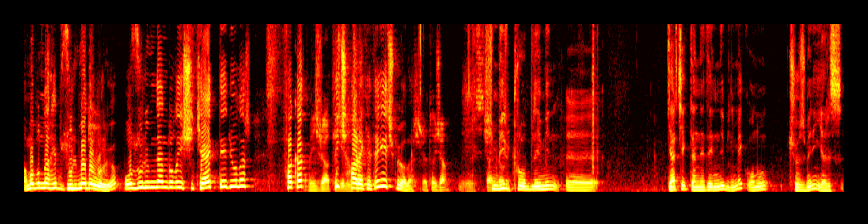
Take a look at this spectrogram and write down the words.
Ama bunlar hep zulme doğuruyor. O zulümden dolayı şikayet de ediyorlar. Fakat Mecrata hiç gelince. harekete geçmiyorlar. evet hocam. e, Şimdi de bir problemin e, gerçekten nedenini bilmek onu çözmenin yarısı.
